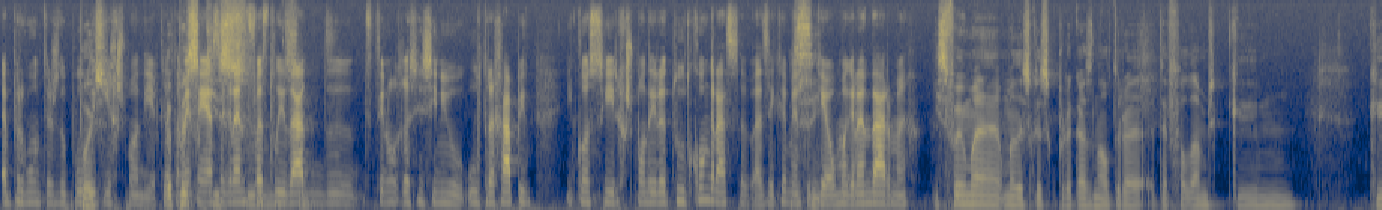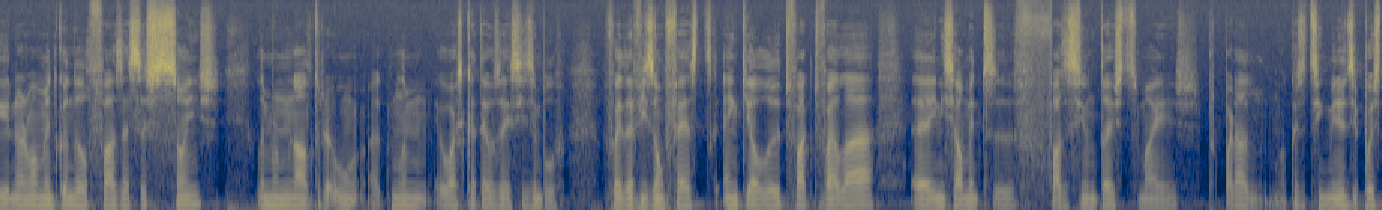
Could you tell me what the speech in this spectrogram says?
a perguntas do público pois, e respondia. Porque ele também tem essa isso, grande facilidade de, de, ter um raciocínio ultra rápido e conseguir responder a tudo com graça, basicamente, sim. o que é uma grande arma. Isso foi uma, uma das coisas que por acaso na altura até falámos que, que normalmente quando ele faz essas sessões, lembro-me na altura, um, eu acho que até usei esse exemplo foi da Visão Fest, em que ele de facto vai lá, uh, inicialmente faz assim um texto mais preparado, uma coisa de 5 minutos, e depois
